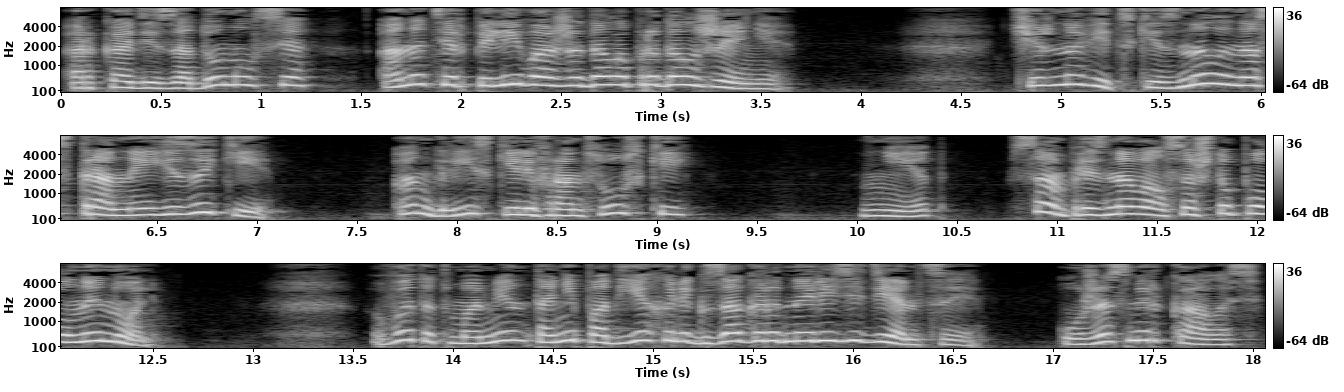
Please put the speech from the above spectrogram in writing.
Аркадий задумался, она терпеливо ожидала продолжения. Черновицкий знал иностранные языки. Английский или французский? Нет, сам признавался, что полный ноль. В этот момент они подъехали к загородной резиденции. Уже смеркалось.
